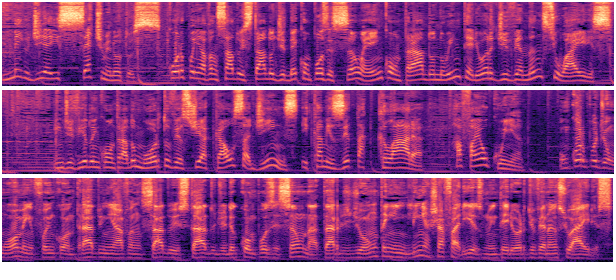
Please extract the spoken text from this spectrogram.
Meio-dia e sete minutos. Corpo em avançado estado de decomposição é encontrado no interior de Venâncio Aires. Indivíduo encontrado morto vestia calça jeans e camiseta clara. Rafael Cunha. Um corpo de um homem foi encontrado em avançado estado de decomposição na tarde de ontem em Linha Chafariz, no interior de Venâncio Aires.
